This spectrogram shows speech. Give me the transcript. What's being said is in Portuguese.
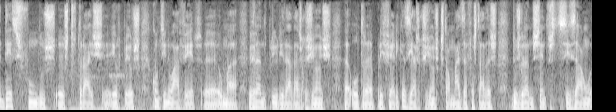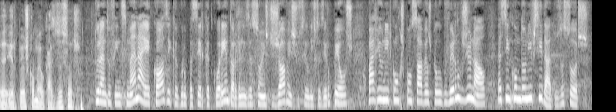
desses fundos estruturais europeus continua a haver uma grande prioridade às regiões ultraperiféricas e às regiões que estão mais afastadas dos grandes centros de decisão europeus, como é o caso dos Açores. Durante o fim de semana, a ECOSI, que agrupa cerca de 40 organizações de jovens socialistas europeus, vai reunir com responsáveis pelo governo regional, assim como da Universidade dos Açores.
